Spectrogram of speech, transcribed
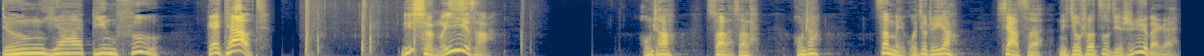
东亚病夫，Get out！你什么意思啊？洪昌，算了算了，洪昌。 在美国就这样，下次你就说自己是日本人，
